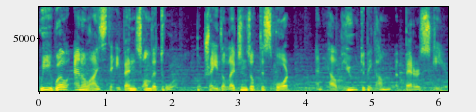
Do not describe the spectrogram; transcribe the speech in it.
We will analyze the events on the tour, portray the legends of the sport, and help you to become a better skier.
